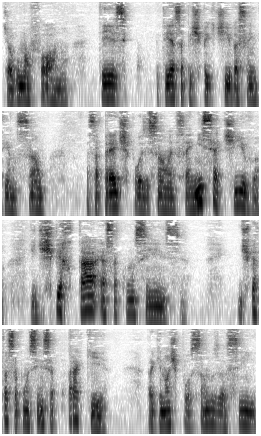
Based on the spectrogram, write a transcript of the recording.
de alguma forma, ter, esse, ter essa perspectiva, essa intenção, essa predisposição, essa iniciativa de despertar essa consciência. Despertar essa consciência para quê? para que nós possamos assim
